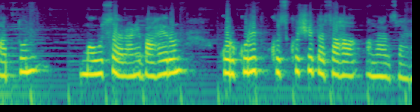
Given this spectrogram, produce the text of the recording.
आतून मऊसर आणि बाहेरून कुरकुरीत खुसखुशीत असा हा अनारसा आहे.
